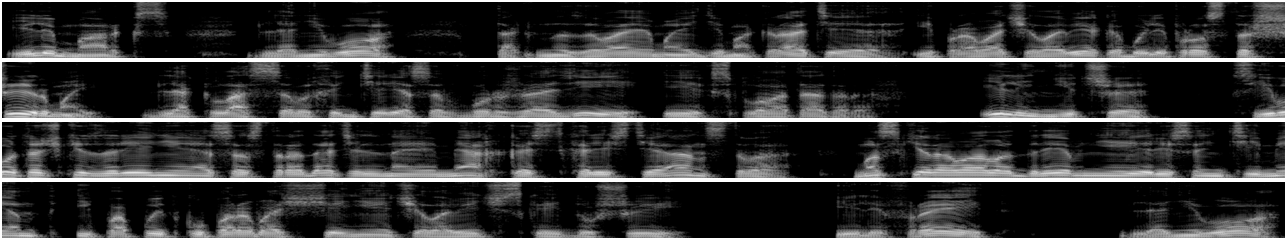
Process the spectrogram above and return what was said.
Или Маркс. Для него так называемая демократия и права человека были просто ширмой для классовых интересов буржуазии и эксплуататоров. Или Ницше. С его точки зрения, сострадательная мягкость христианства маскировала древний ресентимент и попытку порабощения человеческой души. Или Фрейд. Для него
